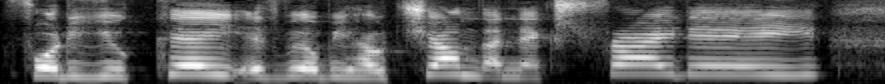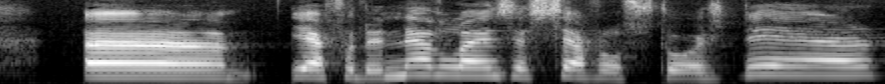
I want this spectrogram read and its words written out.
For the UK, it will be Hochanda next Friday. Uh, yeah, for the Netherlands, there's several stores there.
